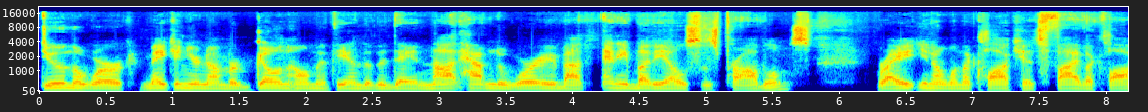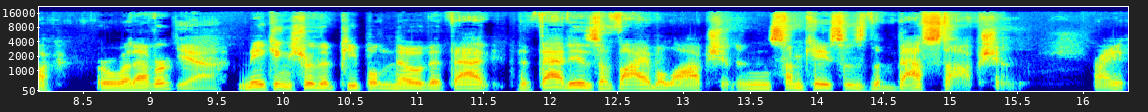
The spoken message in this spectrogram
doing the work making your number going home at the end of the day and not having to worry about anybody else's problems right? You know when the clock hits five o'clock or whatever Yeah. making sure that people know that that that that is a viable option and in some cases the best option right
